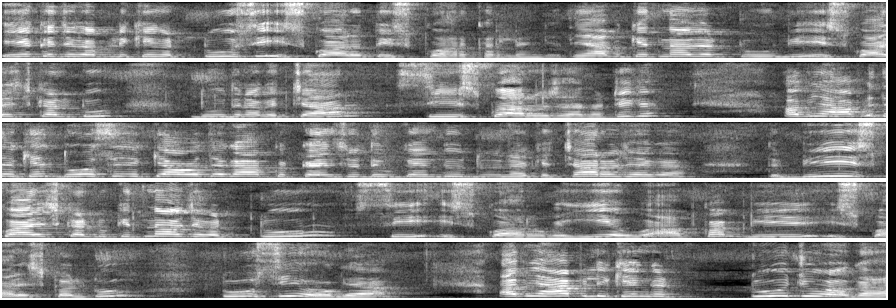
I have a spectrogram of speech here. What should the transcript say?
ए की जगह पे लिखेंगे टू सी स्क्वायर तो स्क्वायर कर लेंगे। तो यहाँ पर कितना हो जाएगा two B square equal two, दो दिन के चार, सी स्क्वायर हो जाएगा, ठीक है? अब यहाँ पे देखिए, दो से क्या हो जाएगा? आपका कैंसिल दो कैंसिल, दो दिन के चार हो जाएगा। तो बी स्क्वायर इजकल टू कितना हो जाएगा? टू सी स्क्वायर होगा ये हुआ आपका B square equal to two C हो गया। अब यहाँ पर लिखेंगे टू जो होगा,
